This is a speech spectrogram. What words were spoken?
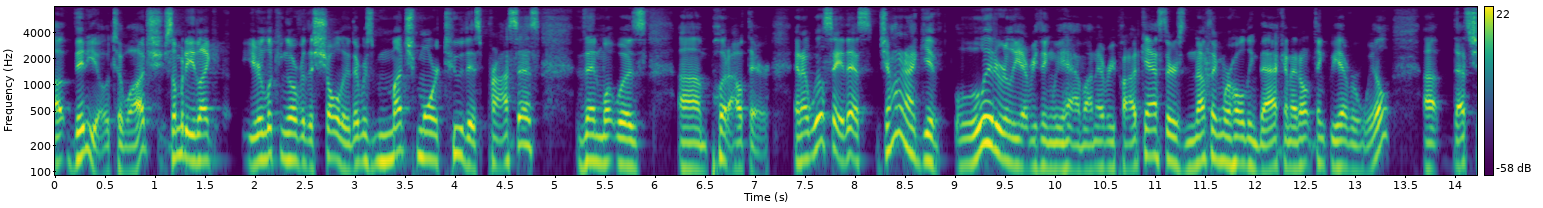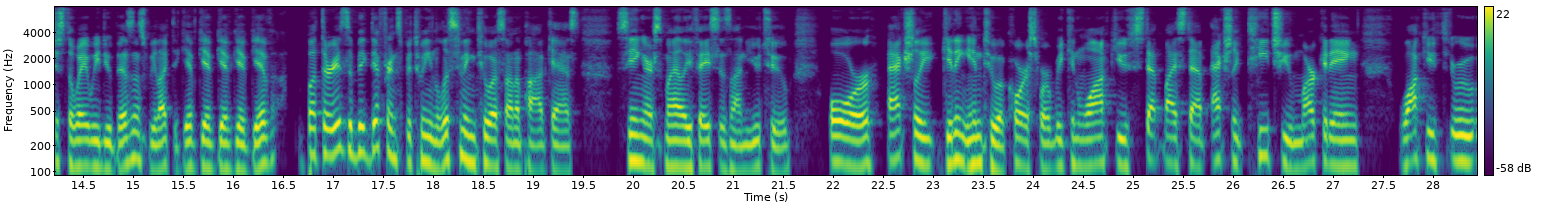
a video to watch. Somebody like you're looking over the shoulder. There was much more to this process than what was um, put out there. And i will say this jon and i give literally everything we have on every podcast. There's nothing we're holding back and i don't think we ever will. Uh, that's just the way we do business. We like to give give give give give. But there is a big difference between listening to us on a podcast seeing our smiley faces on youtube or actually getting into a course where we can walk you step by step actually teach you marketing walk you through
